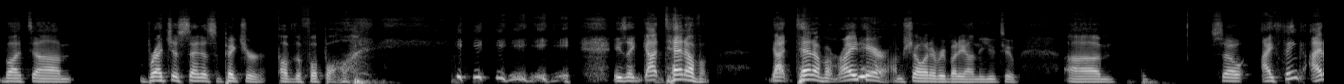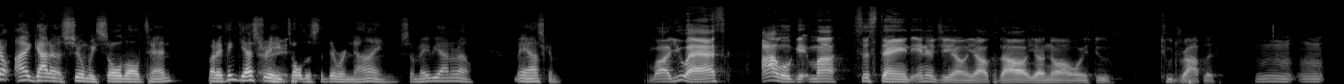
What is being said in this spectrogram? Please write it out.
But um, Brett just sent us a picture of the football. He's like, got 10 of them. Got 10 of them right here. I'm showing everybody on the YouTube. Um, so I think I don't I gotta assume we sold all 10, but I think yesterday he told us that there were nine. So maybe I don't know. Me ask him. While you ask, I will get my sustained energy on y'all because I y'all know I always do two droplets. Mm,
